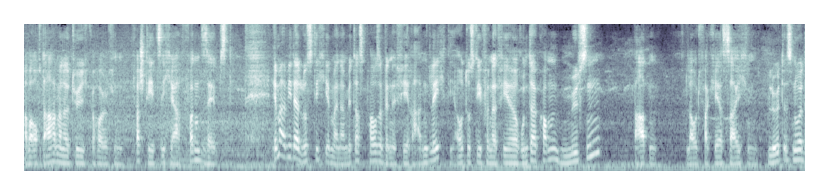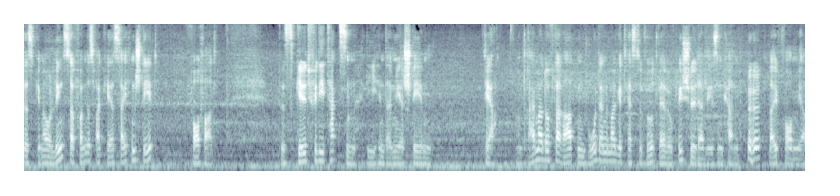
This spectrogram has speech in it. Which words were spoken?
Aber auch da haben wir natürlich geholfen. Versteht sich ja von selbst. Immer wieder lustig hier in meiner Mittagspause, wenn eine Fähre anlegt. Die Autos, die von der Fähre runterkommen, müssen warten. Laut Verkehrszeichen. Blöd ist nur, dass genau links davon das Verkehrszeichen steht. Vorfahrt. Das gilt für die Taxen, die hinter mir stehen. Tja, und dreimal durfte er raten, wo denn immer getestet wird, wer wirklich Schilder lesen kann. Live vor mir.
